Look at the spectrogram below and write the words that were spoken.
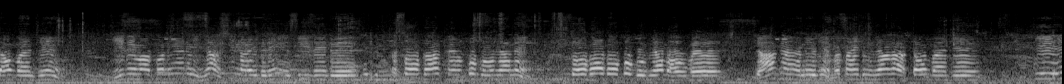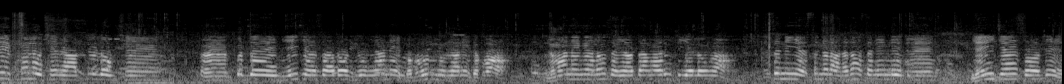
တောင်းပန်ခြင်းဒီနေ့မှာခொနည်းနေ့ည7:00နာရီတည်းအစီအစဉ်တွင်အစောကားခံပုဂ္ဂိုလ်များနဲ့စောကားသောပုဂ္ဂိုလ်များမဟုတ်ပဲရာခံအနေဖြင့်မဆိုင်သူများကတောင်းပန်ခြင်း ကြေးခွင့်လို့ခြင်းများပြုလုပ်ခြင်းအဲပတေမြေချစာတော်လူများနဲ့ဗဘုံလူများနဲ့တကွမြန်မာနိုင်ငံလုံးဆိုင်ရာတန်ဃာရုတရားလုံးကစနေရက်စနေလ2020နေ့တွင်ငြိမ်းချမ်းစွာဖြင့်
